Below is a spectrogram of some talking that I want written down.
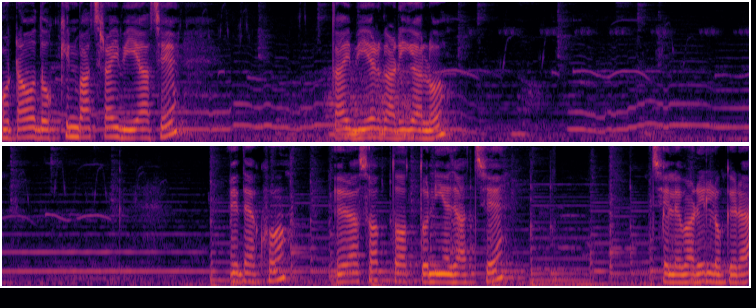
ওটাও দক্ষিণ বাছড়ায় বিয়ে আছে, তাই বিয়ের গাড়ি গেল। এ দেখো, এরা সব তত্ত্ব নিয়ে যাচ্ছে। ছেলে বাড়ির লোকেরা।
